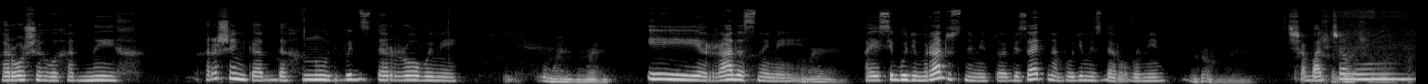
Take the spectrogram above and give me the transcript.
Хороших выходных. Хорошенько отдохнуть, быть здоровыми Аминь, аминь, и радостными. аминь, А если будем радостными, то обязательно будем и здоровыми. аминь. Шаббат Шаббат шалом.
